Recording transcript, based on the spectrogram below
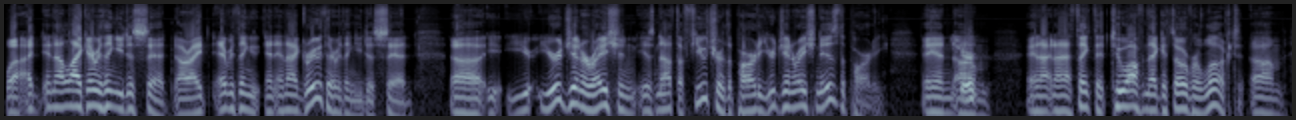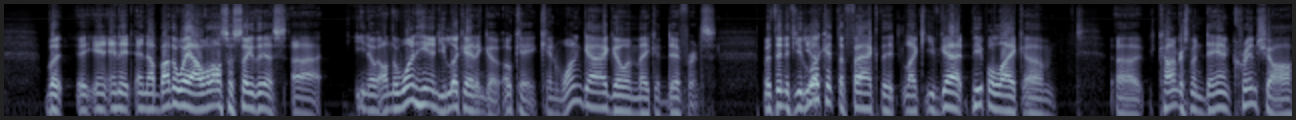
Well, I, and I like everything you just said. All right, everything, and, and I agree with everything you just said. Uh, your, your generation is not the future of the party. Your generation is the party, and sure. um, and I, and I think that too often that gets overlooked. Um, but and, and it and by the way, I will also say this. Uh, you know, on the one hand, you look at it and go, okay, can one guy go and make a difference? But then if you yep. look at the fact that like you've got people like um, uh, Congressman Dan Crenshaw,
